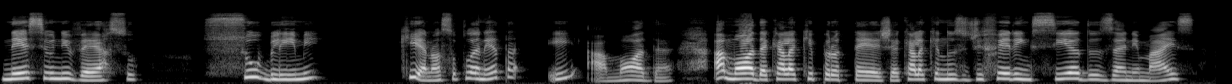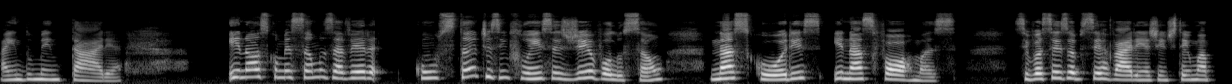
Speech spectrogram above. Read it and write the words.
nesse universo sublime que é nosso planeta e a moda. A moda é aquela que protege, aquela que nos diferencia dos animais, a indumentária. E nós começamos a ver constantes influências de evolução nas cores e nas formas. Se vocês observarem, a gente tem uma,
